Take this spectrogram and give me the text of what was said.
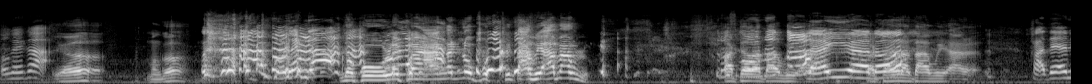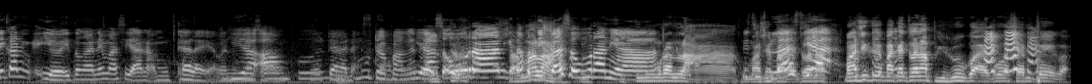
oke kak. Ya monggo. Boleh nggak ya boleh banget lo buat ketahui apa lo terus Ada tahu ya. lah iya toh. ada tahu ya? Kak Tia ini kan ya hitungannya masih anak muda lah ya. Ya Masa- ampun, muda anak muda banget ya seumuran. Kita Sama bertiga lah. seumuran ya. Umuran lah. Aku masih 17 pakai celana ya? masih pakai celana biru kok aku SMP kok.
